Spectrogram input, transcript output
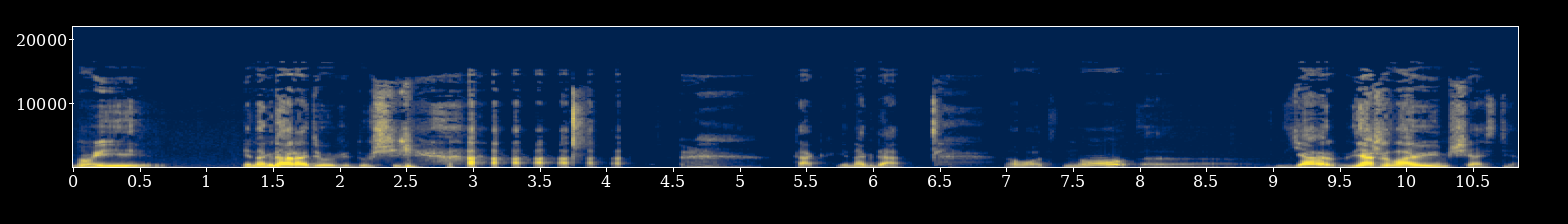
Ну и иногда радиоведущий. Так, иногда. Вот. Ну, э, я, я желаю им счастья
